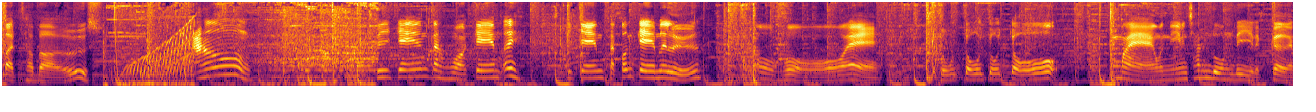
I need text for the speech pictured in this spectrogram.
เปิดเทอร์โบเอ้าฟรีเกมแต่หัวเกม เอ้ยฟรีเกมแต่ต้นเกมเลยหรือ โอ้โหโจโจโจโจแหมวันนี้มันช่างดวงดีเหลือเกิน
